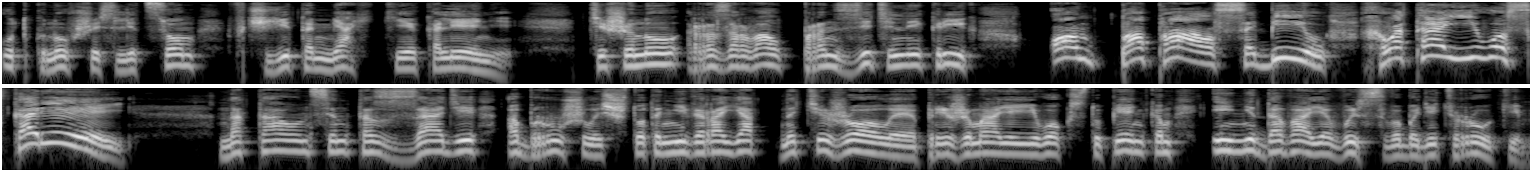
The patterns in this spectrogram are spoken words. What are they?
уткнувшись лицом в чьи-то мягкие колени. Тишину разорвал пронзительный крик. «Он попался, Бил! Хватай его скорей!» На Таунсента сзади обрушилось что-то невероятно тяжелое, прижимая его к ступенькам и не давая высвободить руки.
